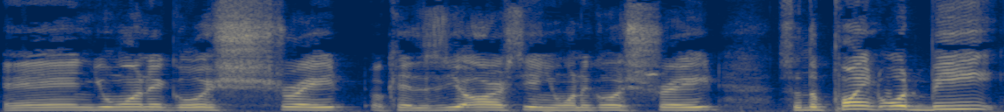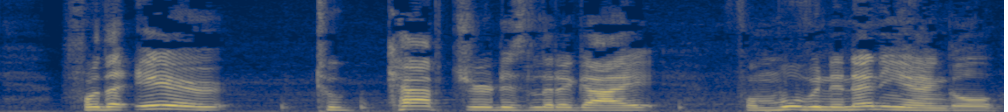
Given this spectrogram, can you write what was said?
and you want to go straight. Okay, this is your RC and you want to go straight. So the point would be for the air to capture this little guy from moving in any angle.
